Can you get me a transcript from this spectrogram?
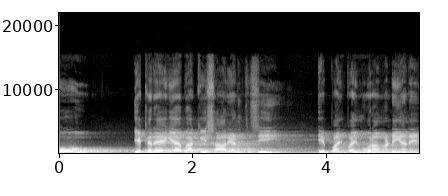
ਉਹ ਇੱਕ ਰਹਿ ਗਿਆ, ਬਾਕੀ ਸਾਰਿਆਂ ਨੂੰ ਤੁਸੀਂ ਇਹ ਪੰਜ ਪੰਜ ਮੋਹਰਾਂ ਵੰਡੀਆਂ ਨੇ।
